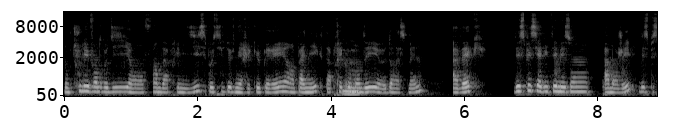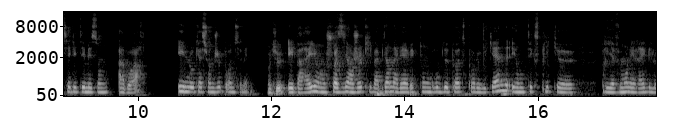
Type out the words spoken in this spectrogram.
Donc tous les vendredis en fin d'après-midi, c'est possible de venir récupérer un panier que tu as précommandé euh, dans la semaine avec des spécialités maison à manger, des spécialités maison à boire et une location de jeu pour une semaine. Et pareil, on choisit un jeu qui va bien aller avec ton groupe de potes pour le week-end et on t'explique euh, brièvement les règles.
